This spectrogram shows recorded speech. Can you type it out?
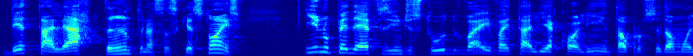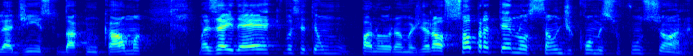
detalhar tanto nessas questões, E no PDFzinho de estudo vai vai estar tá ali a colinha e tal para você dar uma olhadinha, estudar com calma. Mas a ideia é que você tenha um panorama geral só para ter noção de como isso funciona.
